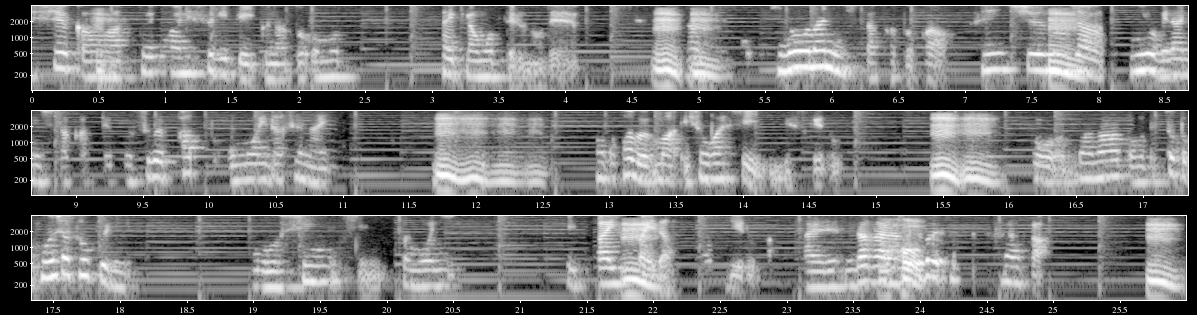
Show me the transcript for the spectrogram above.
1週間はあっという間に過ぎていくなと思っ最近は思ってるので、うんなんか昨日何したかとか、先週うんのじゃあ金曜日何したかって、こうすごいパッと思い出せない。うん。うんうんなんか多分まあ忙しいんですけど、うんうん。うんうん。そうだなと思って、ちょっと今週は特にこう心身ともにいっぱいいっぱいだったっていうのがあれです。だからすごいなんかうん。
